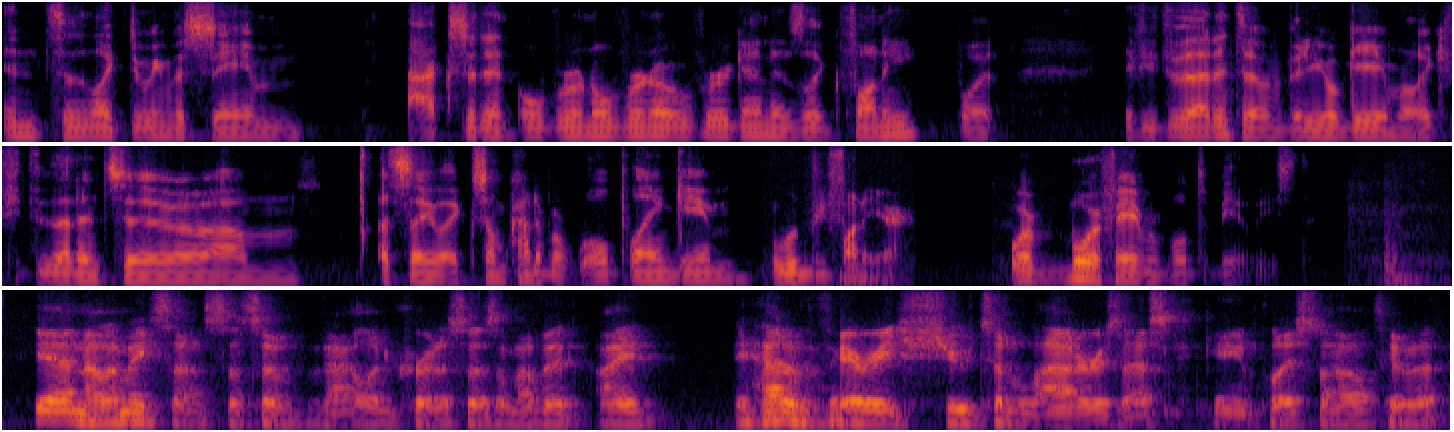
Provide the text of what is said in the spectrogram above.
into like doing the same accident over and over and over again is like funny. But if you threw that into a video game or like if you threw that into um, let's say like some kind of a role playing game, it would be funnier or more favorable to me at least. Yeah, no, that makes sense. That's a valid criticism of it. I it had a very Chutes and Ladders esque gameplay style to it,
